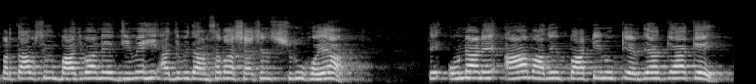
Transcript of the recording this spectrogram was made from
ਪ੍ਰਤਾਪ ਸਿੰਘ ਬਾਜਵਾ ਨੇ ਜਿਵੇਂ ਹੀ ਅੱਜ ਵਿਧਾਨ ਸਭਾ ਸੈਸ਼ਨ ਸ਼ੁਰੂ ਹੋਇਆ ਤੇ ਉਹਨਾਂ ਨੇ ਆਮ ਆਦਮੀ ਪਾਰਟੀ ਨੂੰ ਘੇਰਦਿਆਂ ਕਿਹਾ ਕਿ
